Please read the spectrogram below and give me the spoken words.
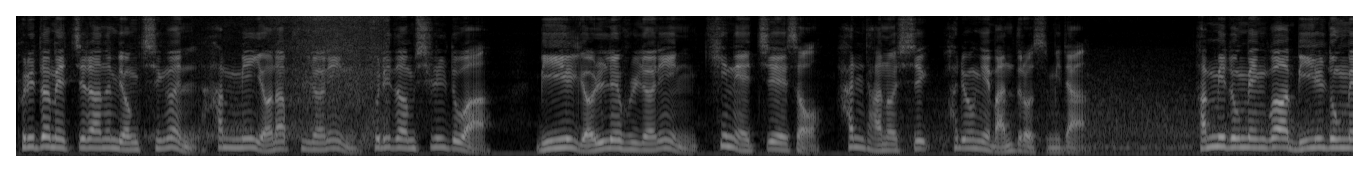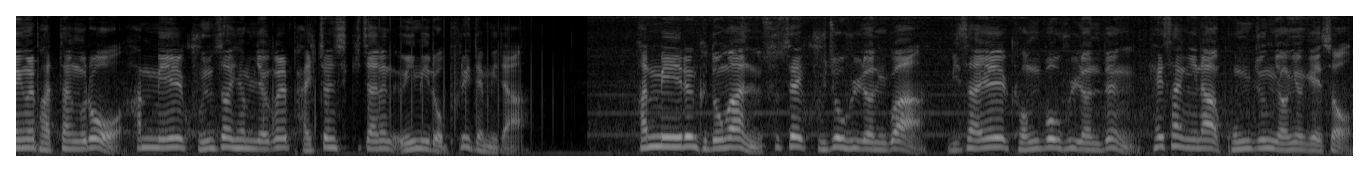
프리덤 엣지라는 명칭은 한미 연합훈련인 프리덤 실드와 미일 연례훈련인 킨 엣지에서 한 단어씩 활용해 만들었습니다. 한미 동맹과 미일 동맹을 바탕으로 한미일 군사 협력을 발전시키자는 의미로 풀이됩니다. 한미일은 그동안 수세 구조 훈련과 미사일 경보 훈련 등 해상이나 공중 영역에서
